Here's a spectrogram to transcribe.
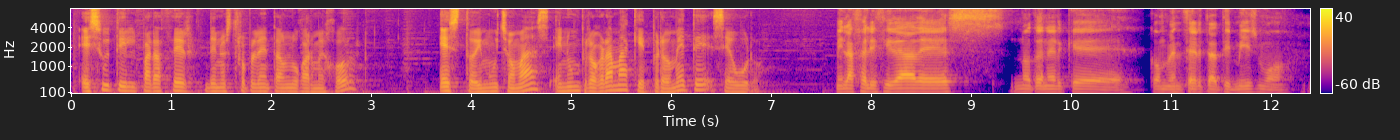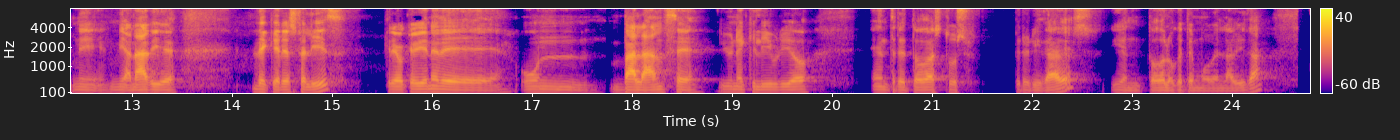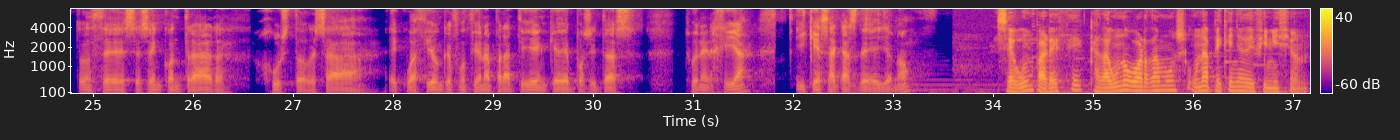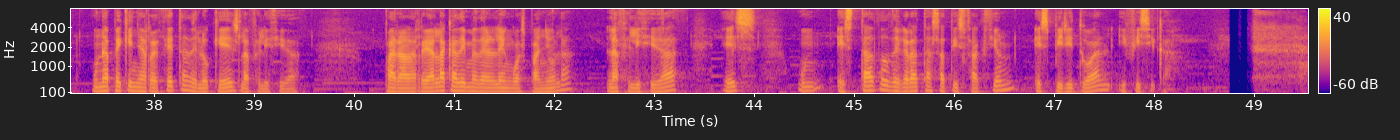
¿Es útil para hacer de nuestro planeta un lugar mejor? Esto y mucho más en un programa que promete seguro. A mí la felicidad es no tener que convencerte a ti mismo ni, ni a nadie de que eres feliz. Creo que viene de un balance y un equilibrio entre todas tus prioridades y en todo lo que te mueve en la vida. Entonces es encontrar justo esa ecuación que funciona para ti, en que depositas tu energía y qué sacas de ello, ¿no? Según parece, cada uno guardamos una pequeña definición, una pequeña receta de lo que es la felicidad. Para la Real Academia de la Lengua Española, la felicidad es un estado de grata satisfacción espiritual y física.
